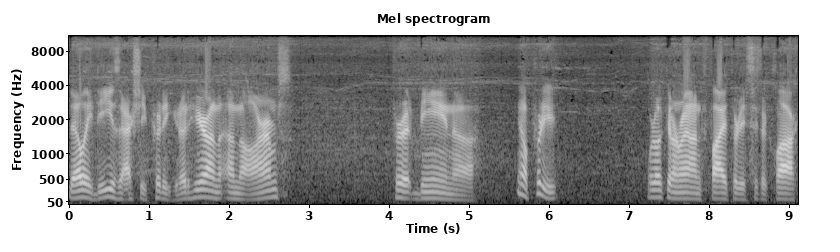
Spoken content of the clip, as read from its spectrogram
the LED is actually pretty good here on the, on the arms for it being, uh, you know, pretty we're looking around 5.30, 6 o'clock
